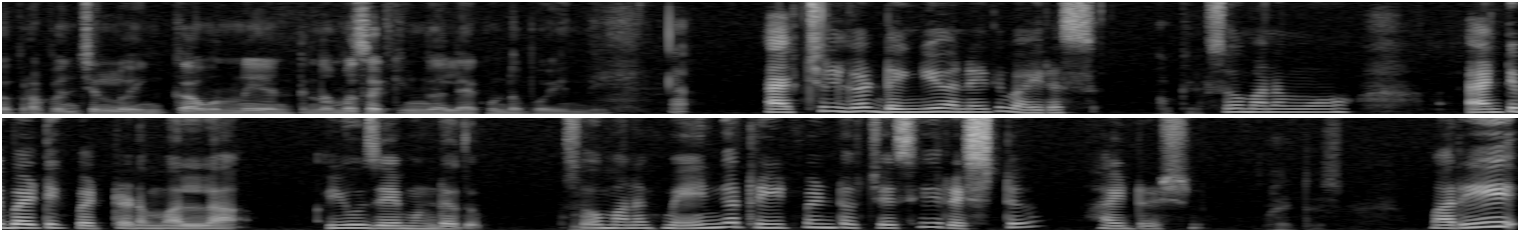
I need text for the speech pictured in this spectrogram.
ప్రపంచంలో ఇంకా ఉన్నాయంటే నమ్మశక్యంగా లేకుండా పోయింది. యాక్చువల్గా డెంగ్యూ అనేది వైరస్. ఓకే. సో మనము యాంటీబయాటిక్ పెట్టడం వల్ల యూజ్ ఏముండదు సో మనకు మెయిన్గా ట్రీట్మెంట్ వచ్చేసి రెస్ట్ హైడ్రేషన్. హైడ్రేషన్. మరి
